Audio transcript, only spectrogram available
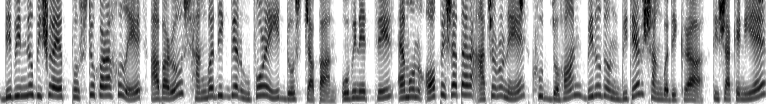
বিভিন্ন বিষয়ে প্রশ্ন করা হলে আবারও সাংবাদিকদের উপরেই দোষ চাপান। অভিনেত্রীর এমন অপেশাদার আচরণে ক্ষুব্ধ হন বিনোদনবিদের সাংবাদিকরা। তিশাকে নিয়ে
